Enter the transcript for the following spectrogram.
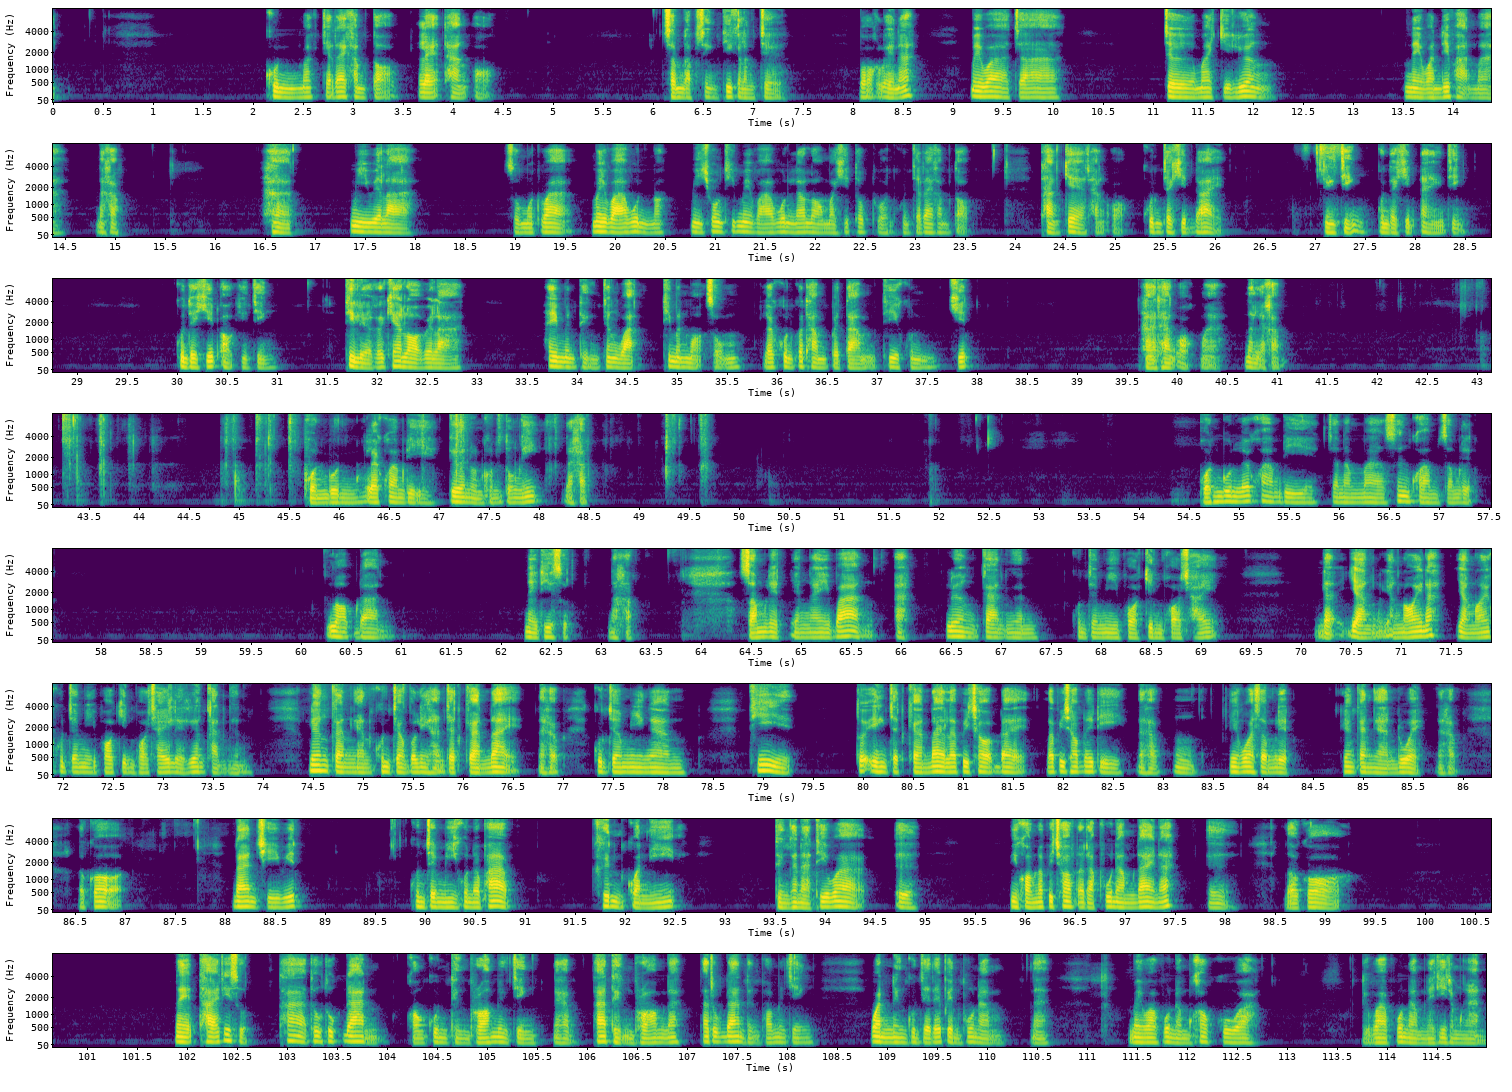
คุณมักจะได้คำตอบและทางออก สำหรับสิ่งที่กำลังเจอ บอกเลยนะ ไม่ว่าจะเจอมากี่เรื่องในวันที่ผ่านมานะครับ หากมีเวลา สมมติว่าไม่ว้าวุ่นเนาะมีช่วงที่ไม่ว้าวุ่นแล้วลองมาคิดทบทวน คุณจะได้คำตอบ ทางแก้ทางออก คุณจะคิดได้ จริง ๆ คุณจะคิดได้จริงคุณจะคิดออกจริง ๆ ที่เหลือก็แค่รอเวลา ให้มันถึงจังหวะที่มันเหมาะสม แล้วคุณก็ทำไปตามที่คุณคิด หาทางออกมานั่นแหละครับ ผลบุญและความดีเกื้อหนุนคนตรงนี้นะครับ ผลบุญและความดีจะนำมาซึ่งความสำเร็จ รอบด้านในที่สุดนะครับ สำเร็จยังไงบ้างอะเรื่องการเงินคุณจะมีพอกินพอใช้และอย่างอย่างน้อยนะ อย่างน้อยคุณจะมีพอกินพอใช้เลยเรื่องการเงิน เรื่องการงานคุณจะบริหารจัดการได้นะครับ คุณจะมีงานที่ตัวเองจัดการได้รับผิดชอบได้ รับผิดชอบได้ดีนะครับ อืมเรียกว่าสำเร็จเรื่องการงานด้วยนะครับ แล้วก็ด้านชีวิต คุณจะมีคุณภาพขึ้นกว่านี้ ถึงขนาดที่ว่า เออ มีความรับผิดชอบระดับผู้นำได้นะ เออ แล้วก็ ในท้ายที่สุดถ้าทุก ๆ ด้านของคุณถึงพร้อมจริง ๆ นะครับ ถ้าถึงพร้อมนะ ถ้าทุกด้านถึงพร้อมจริง ๆ วันหนึ่งคุณจะได้เป็นผู้นำนะ ไม่ว่าผู้นำครอบครัว หรือว่าผู้นำในที่ทำงาน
